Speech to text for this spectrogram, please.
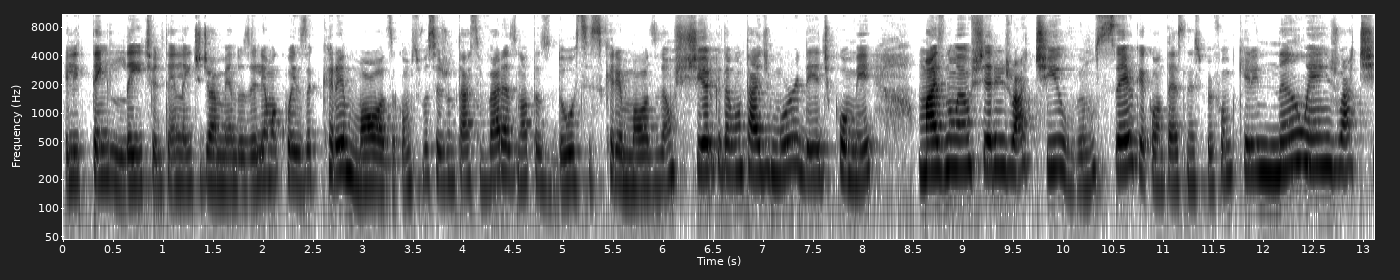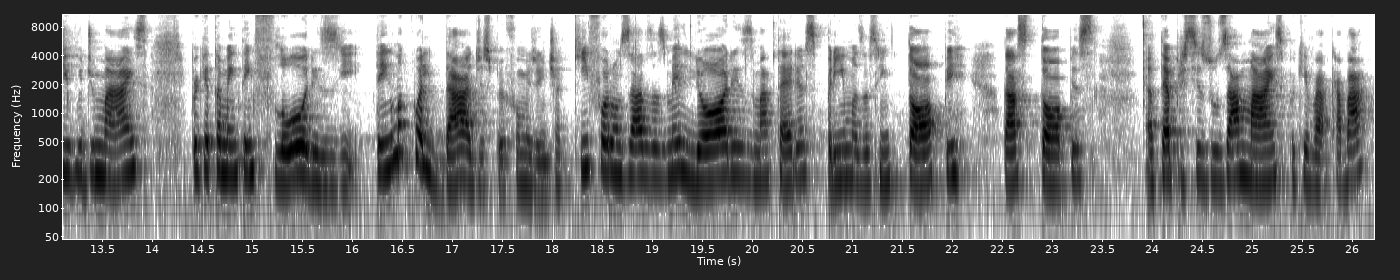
ele tem leite, ele tem leite de amêndoas, ele é uma coisa cremosa, como se você juntasse várias notas doces, cremosas. É um cheiro que dá vontade de morder, de comer mas não é um cheiro enjoativo. Eu não sei o que acontece nesse perfume, porque ele não é enjoativo demais, porque também tem flores e tem uma qualidade esse perfume, gente. Aqui foram usadas as melhores matérias-primas, assim, top das tops. Até preciso usar mais, porque vai acabar,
